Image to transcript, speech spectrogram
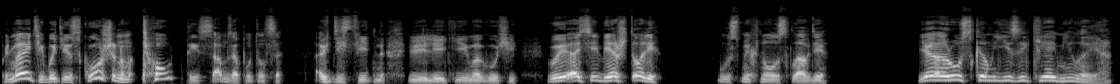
Понимаете, быть искушенным... Тьфу, ты сам запутался. — а ведь действительно великий и могучий. Вы о себе, что ли? — усмехнулась Клавдия. — Я о русском языке, милая.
